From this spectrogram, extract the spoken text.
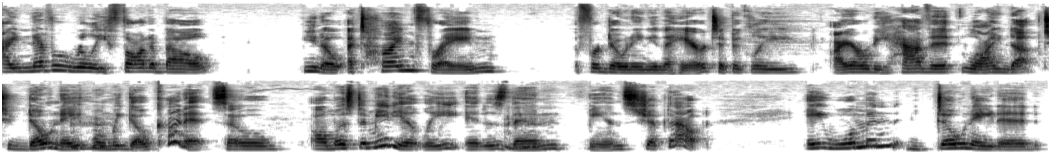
I never really thought about, you know, a time frame for donating the hair. Typically, I already have it lined up to donate when Mhm. we go cut it. So almost immediately, it is Mhm. then being shipped out. A woman donated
